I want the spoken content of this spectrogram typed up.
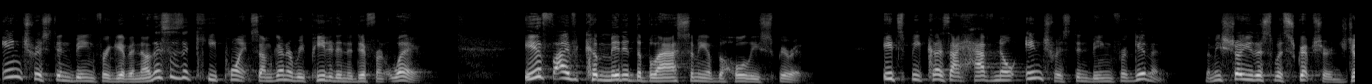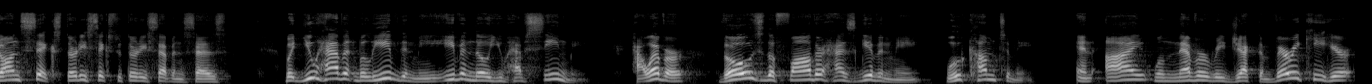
interest in being forgiven. Now, this is a key point, so I'm going to repeat it in a different way. If I've committed the blasphemy of the Holy Spirit, it's because I have no interest in being forgiven. Let me show you this with Scripture. John 6, 36 to 37 says, But you haven't believed in me, even though you have seen me. However, those the Father has given me will come to me, and I will never reject them. Very key here.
